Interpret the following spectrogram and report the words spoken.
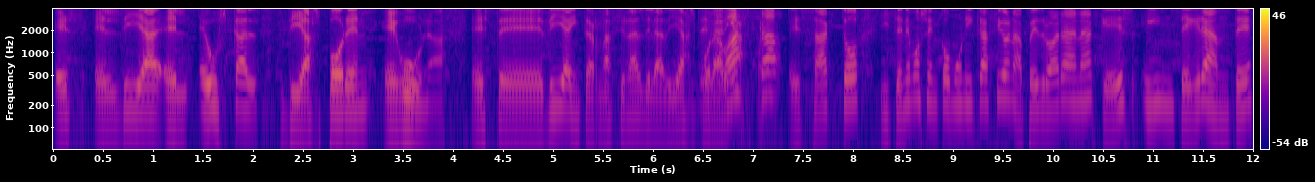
es el día, el Euskal Diasporen Eguna este Día Internacional de la Diáspora Vasca, exacto, y tenemos en comunicación a Pedro Arana, que es integrante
